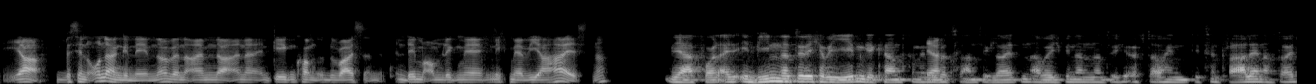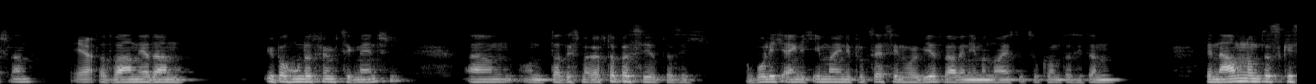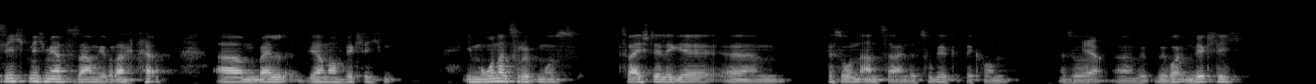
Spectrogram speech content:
ja, ein bisschen unangenehm, ne? wenn einem da einer entgegenkommt und du weißt in, in dem Augenblick mehr, nicht mehr, wie er heißt. Ne? Ja, voll. Also in Wien natürlich habe ich jeden gekannt von den ja. über 20 Leuten, aber ich bin dann natürlich öfter auch in die Zentrale nach Deutschland. Ja. Dort waren ja dann über 150 Menschen. Ähm, und dort ist mir öfter passiert, dass ich, obwohl ich eigentlich immer in die Prozesse involviert war, wenn jemand Neues dazu kommt, dass ich dann den Namen und das Gesicht nicht mehr zusammengebracht habe, ähm, weil wir haben auch wirklich im Monatsrhythmus zweistellige ähm, Personenanzahlen dazu bekommen. Also ja. äh, wir, wir, wollten wirklich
